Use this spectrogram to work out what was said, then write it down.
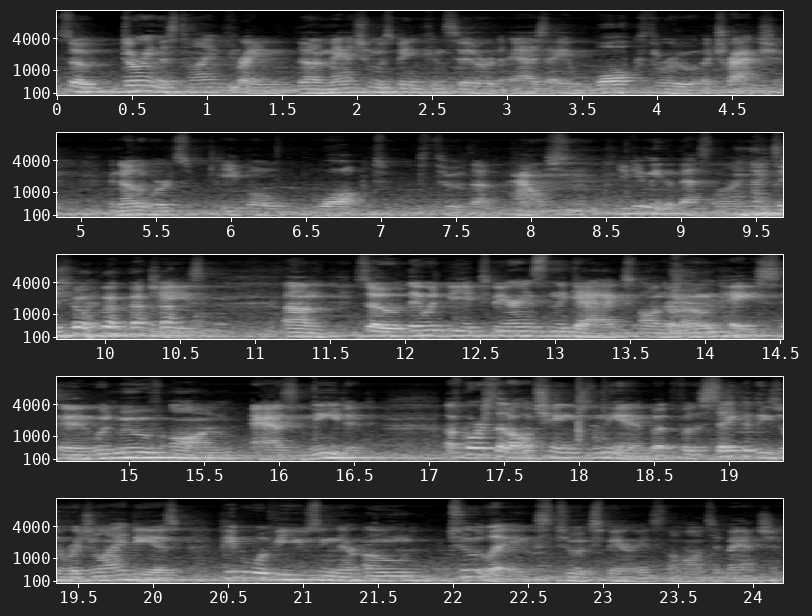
So during this time frame, the mansion was being considered as a walk-through attraction. In other words, people walked through the house. You give me the best line. I do. Jeez. Um, so they would be experiencing the gags on their own pace and would move on as needed. Of course, that all changed in the end, but for the sake of these original ideas, people would be using their own two legs to experience the haunted mansion.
